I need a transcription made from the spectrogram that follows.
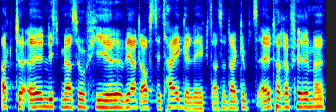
aktuell nicht mehr so viel Wert aufs Detail gelegt. Also da gibt's ältere Filme,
